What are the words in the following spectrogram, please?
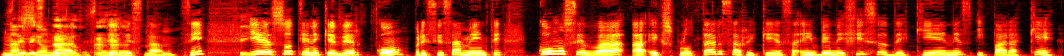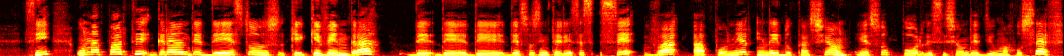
nacional, Estado. del. Estado, ¿sí? Sí. Y eso tiene que ver con precisamente cómo se va a explotar esa riqueza en beneficio de quiénes y para qué, ¿sí? Una parte grande de estos que, que vendrá de, de, de, de, esos intereses se va a poner en la educación, eso por decisión de Dilma Rousseff.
